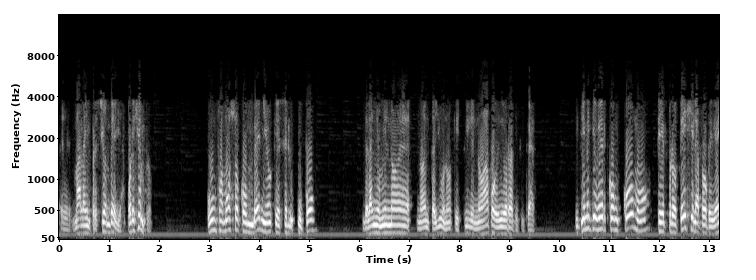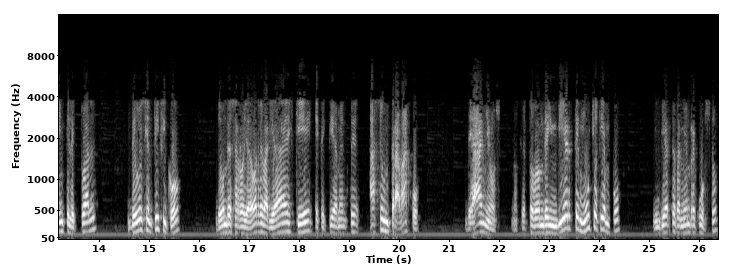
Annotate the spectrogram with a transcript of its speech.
eh, mala impresión de ellas. Por ejemplo, un famoso convenio que es el UPO del año 1991 que Chile no ha podido ratificar y tiene que ver con cómo se protege la propiedad intelectual de un científico, de un desarrollador de variedades que efectivamente hace un trabajo de años, ¿no es cierto?, donde invierte mucho tiempo, invierte también recursos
